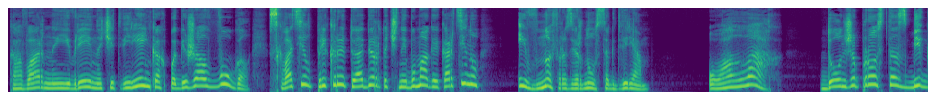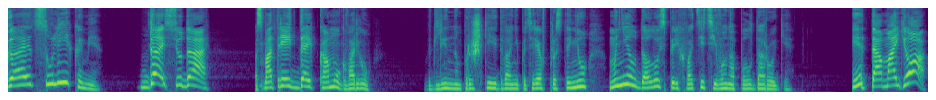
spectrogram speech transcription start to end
коварный еврей на четвереньках побежал в угол, схватил прикрытую оберточной бумагой картину и вновь развернулся к дверям. «О, Аллах! Да он же просто сбегает с уликами!» «Дай сюда! Посмотреть дай кому, говорю!» В длинном прыжке, едва не потеряв простыню, мне удалось перехватить его на полдороги. «Это мое!»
